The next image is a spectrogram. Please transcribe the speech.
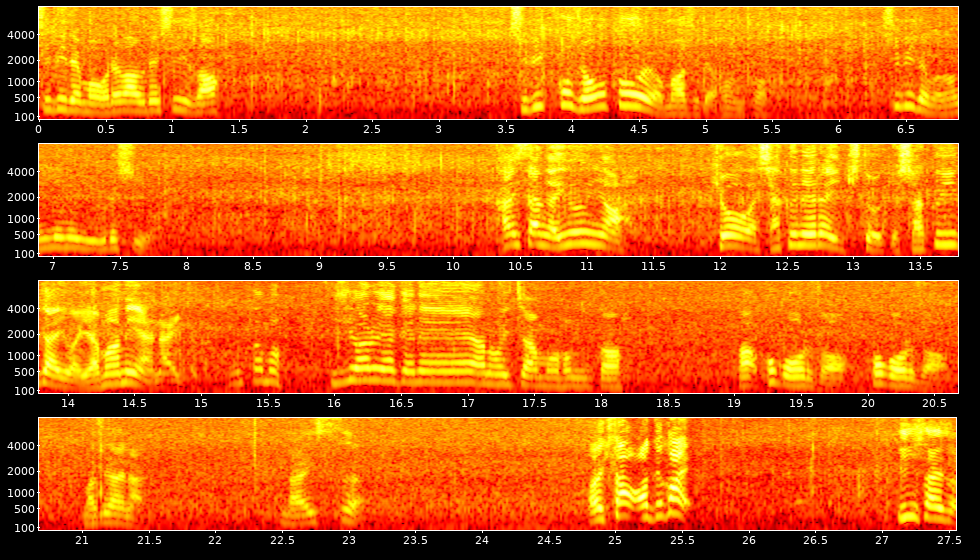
チビでも俺は嬉しいぞ。ちびっこ上等よマジでほんとチビでも何でもいい嬉しいわ。甲斐さんが言うんよ。今日は尺狙い来とけ尺以外はヤマメやないとか。ほんともう意地悪やけねあのいちゃんもうほんとあここおるぞ。ここおるぞ。間違いない。ナイス。あ来た。あでかい。いいサイズ。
